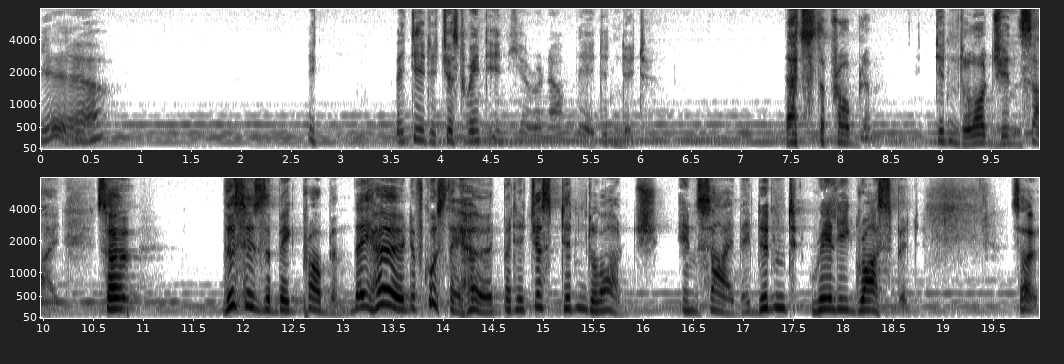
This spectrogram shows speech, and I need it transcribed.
Yeah. They did. It just went in here and out there, didn't it? That's the problem. It didn't lodge inside. So this is the big problem. They heard, of course, they heard, but it just didn't lodge inside. They didn't really grasp it. So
